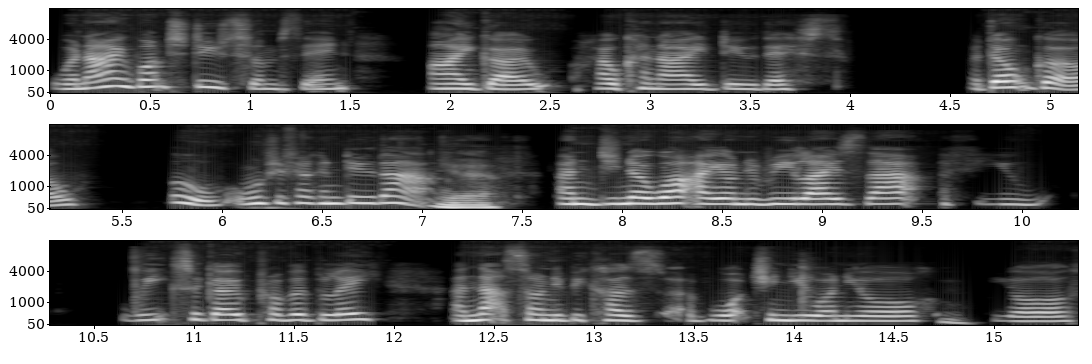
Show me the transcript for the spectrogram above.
when i want to do something i go how can i do this? I don't go oh i wonder if i can do that. Yeah. And you know what? I only realised that a few weeks ago, probably, and that's only because of watching you on your Hmm. your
